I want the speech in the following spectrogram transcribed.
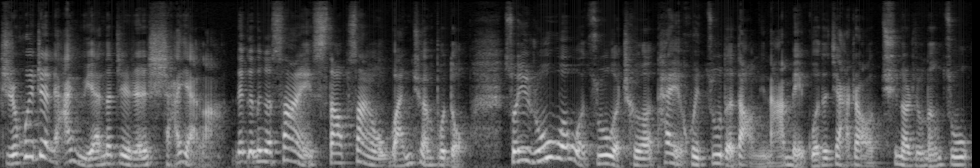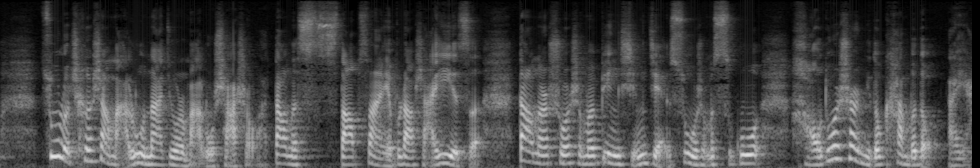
只会这俩语言的这人傻眼了。那个那个 sign stop sign 我完全不懂，所以如果我租个车，他也会租得到。你拿美国的驾照去那儿就能租，租了车上马路那就是马路杀手啊。到那 stop sign 也不知道啥意思，到那儿说什么并行减速什么 school，，好多事儿你都看不懂。哎呀，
